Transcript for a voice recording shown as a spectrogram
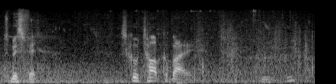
It's Misfit. Let's go talk about it. Oh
